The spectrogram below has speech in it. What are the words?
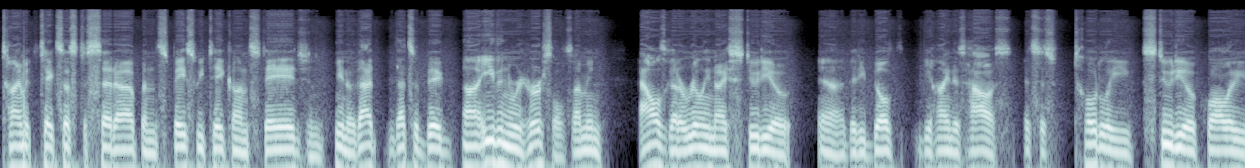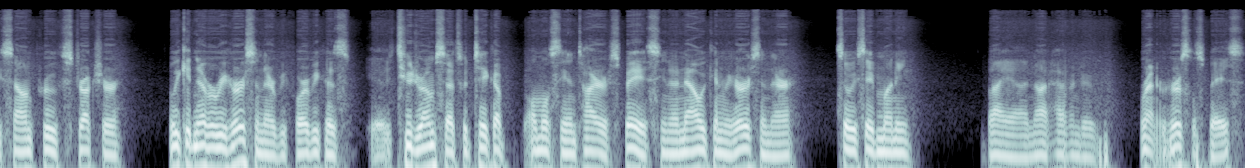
time it takes us to set up and the space we take on stage, and you know that that's a big. Uh, even rehearsals. I mean, Al's got a really nice studio uh, that he built behind his house. It's this totally studio quality, soundproof structure. We could never rehearse in there before because uh, two drum sets would take up almost the entire space. You know, now we can rehearse in there, so we save money by uh, not having to rent rehearsal space,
